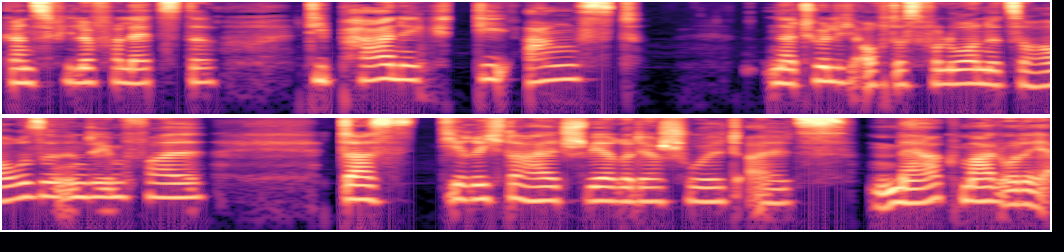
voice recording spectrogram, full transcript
ganz viele Verletzte, die Panik, die Angst, natürlich auch das verlorene Zuhause in dem Fall, dass die Richter halt Schwere der Schuld als Merkmal oder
